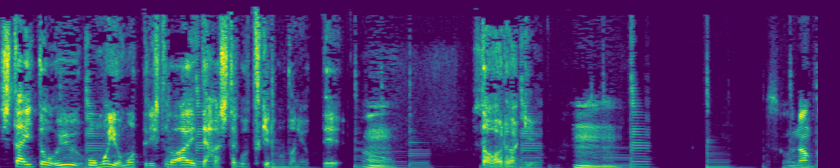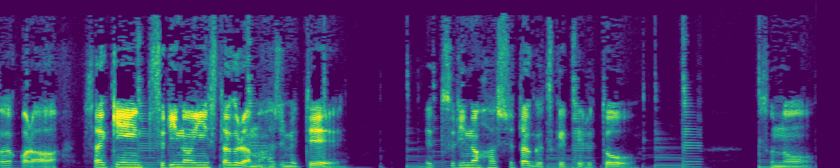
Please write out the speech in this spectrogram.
したいという思いを持ってる人は、あえてハッシュタグをつけることによってうん。伝わるわけよ。うん。そう、なんかだから、最近釣りのインスタグラム始めて、で、釣りのハッシュタグつけてると、その、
